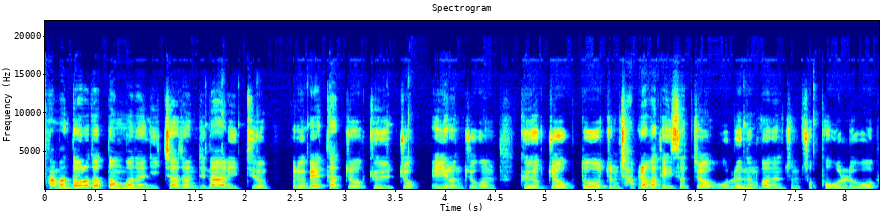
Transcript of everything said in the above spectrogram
다만 떨어졌던 거는 2차 전지나 리튬, 그리고 메타 쪽, 교육 쪽, 이런 쪽은 교육 쪽도 좀 차별화가 돼 있었죠. 오르는 거는 좀 소폭 오르고,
